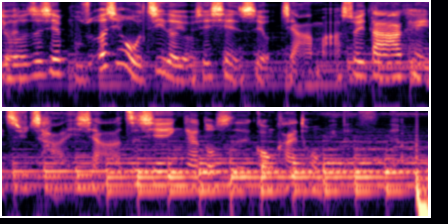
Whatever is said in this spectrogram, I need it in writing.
有了这些补助，而且我记得有些县是有加码，所以大家可以去查一下，这些应该都是公开透明的资料。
